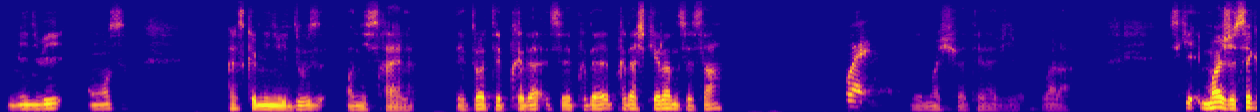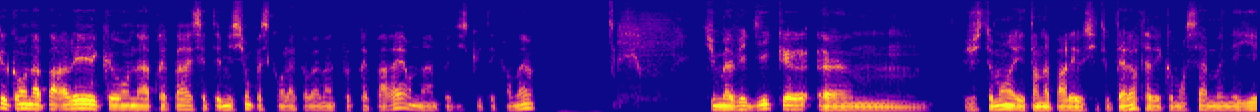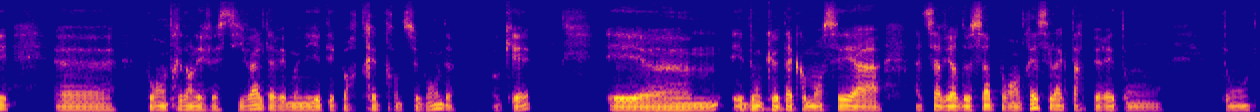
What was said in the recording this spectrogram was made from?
minuit 11, presque minuit 12 en Israël. Et toi, tu es près d'Ashkelon, c'est ça? Ouais. Et moi, je suis à Tel Aviv. Voilà. Moi, je sais que quand on a parlé, qu'on a préparé cette émission, parce qu'on l'a quand même un peu préparé, on a un peu discuté quand même, tu m'avais dit que euh, justement, et tu en as parlé aussi tout à l'heure, tu avais commencé à monnayer euh, pour entrer dans les festivals, tu avais monnayé tes portraits de 30 secondes. OK. Et, euh, donc, tu as commencé à, te servir de ça pour entrer. C'est là que tu as repéré ton, ton,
